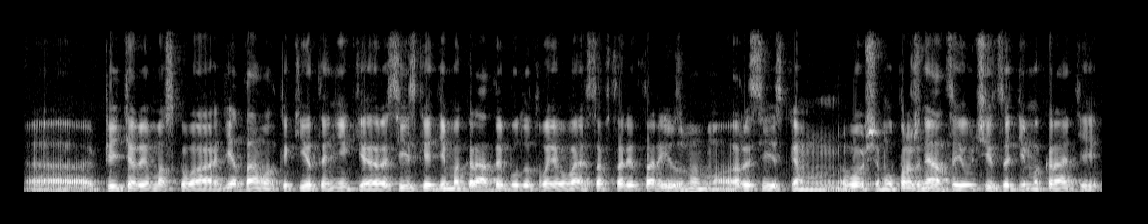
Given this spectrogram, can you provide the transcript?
Питер и Москва, где там вот какие-то некие российские демократы будут воевать с авторитаризмом российским, в общем, упражняться и учиться демократии.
